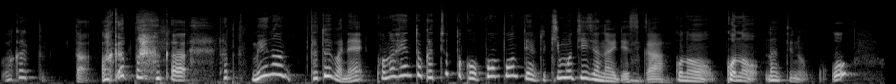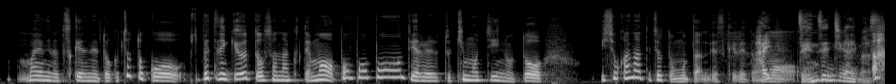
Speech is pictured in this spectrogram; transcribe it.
分かった。分かった。なんか目の例えばねこの辺とかちょっとこうポンポンってやると気持ちいいじゃないですか、うんうん、このこのなんていうのここ？眉毛の付け根とかちょっとこう別にギュッと押さなくてもポンポンポンってやられると気持ちいいのと一緒かなってちょっと思ったんですけれども、はい、全然違います。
